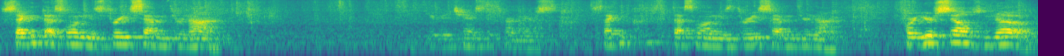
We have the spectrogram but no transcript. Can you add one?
Second Thessalonians 3, 7 through 9. A chance to turn there. Second Thessalonians 3, 7 through 9. For yourselves know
